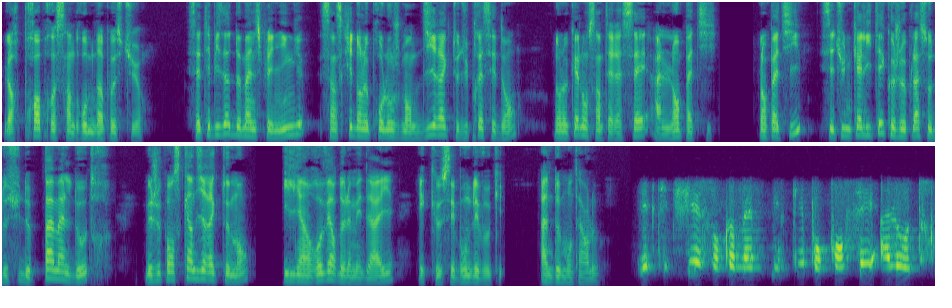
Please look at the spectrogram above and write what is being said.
leur propre syndrome d'imposture. Cet épisode de Mansplaining s'inscrit dans le prolongement direct du précédent, dans lequel on s'intéressait à l'empathie. L'empathie, c'est une qualité que je place au-dessus de pas mal d'autres, mais je pense qu'indirectement, il y a un revers de la médaille et que c'est bon de l'évoquer. Anne de Montarlot. Les petites filles, sont quand même éduquées pour penser à l'autre,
